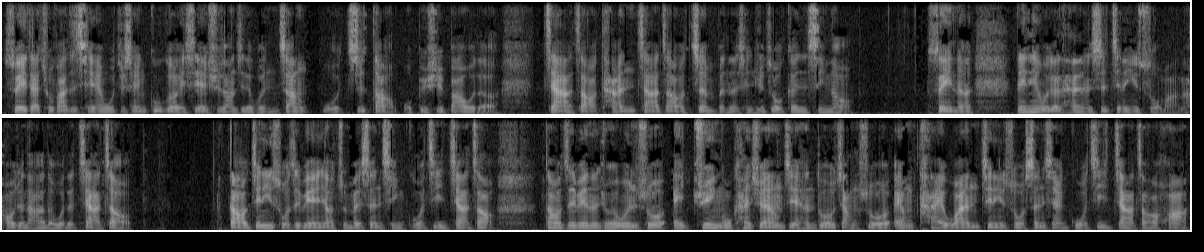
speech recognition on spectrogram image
所以在出发之前，我就先 Google 一些学长姐的文章，我知道我必须把我的驾照台湾驾照正本呢先去做更新哦。所以呢，那天我就台南市监理所嘛，然后就拿着我的驾照到监理所这边要准备申请国际驾照。到这边呢，就会问说：“哎，俊，我看小杨姐很多讲说，哎，用台湾监理所申请的国际驾照的话，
